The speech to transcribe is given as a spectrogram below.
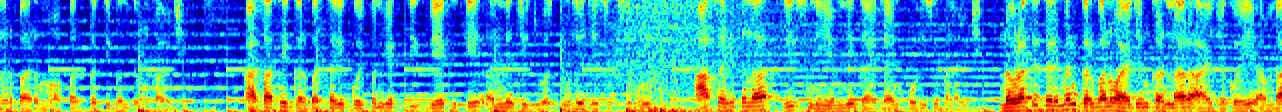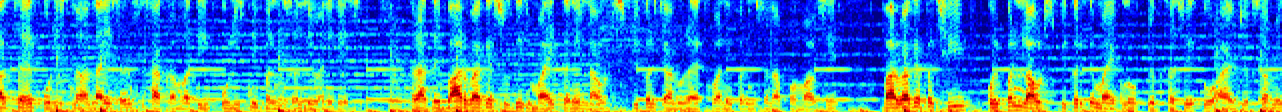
ગરબા રમવા પર પ્રતિબંધ મુકાયો છે. આ સાથે ગરબા કોઈપણ વ્યક્તિ બેગ કે અન્ય ચીજવસ્તુ લઈ જઈ શકશે નહીં. આ સહિતના ત્રીસ નિયમની ગાઈડલાઈન પોલીસે બનાવી છે. નવરાત્રી દરમિયાન ગરબાનું આયોજન કરનાર આયોજકોએ અમદાવાદ શહેર પોલીસના લાયસન્સ શાખામાંથી પોલીસની પરમિશન લેવાની રહેશે. રાત્રે બાર વાગ્યા સુધી જ માઇક અને લાઉડ સ્પીકર ચાલુ રાખવાની પરમિશન આપવામાં આવશે. બાર વાગ્યા પછી કોઈપણ લાઉડસ્પીકર કે માઇકનો ઉપયોગ થશે તો આયોજક સામે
